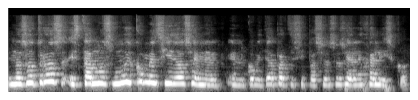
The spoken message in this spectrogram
nosotros estamos muy convencidos en el, Comité de Participación Social en Jalisco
